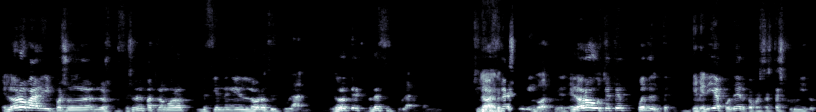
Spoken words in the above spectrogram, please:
el oro vale, por eso los profesores del patrón oro defienden el oro circular. El oro tiene que poder circular. Si no, al final es un lingote. El oro usted puede, debería poder, como está excluido,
